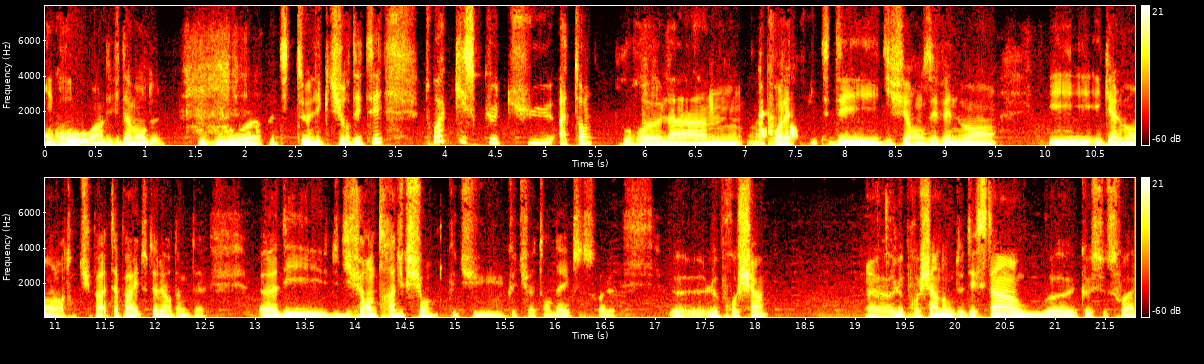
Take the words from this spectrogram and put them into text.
en gros, hein, évidemment, de, de euh, petites lectures d'été. Toi, qu'est-ce que tu attends pour, euh, la, pour la suite des différents événements et également, alors tu as parlé tout à l'heure donc, euh, des, différentes traductions que tu, que tu attendais, que ce soit le, prochain, le prochain donc de Destin ou que ce soit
